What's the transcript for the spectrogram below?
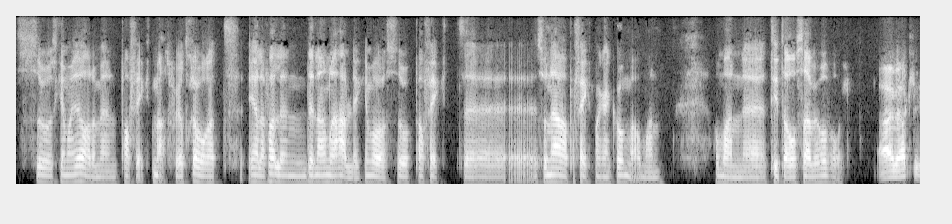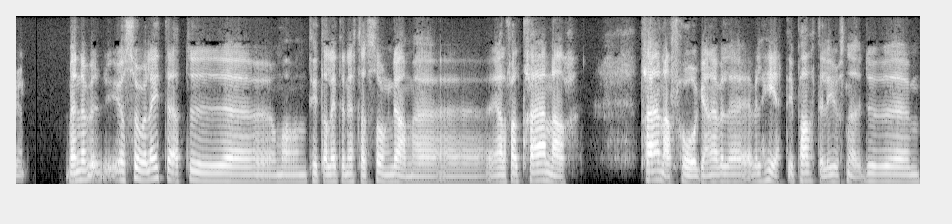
så ska man göra det med en perfekt match. Jag tror att i alla fall den, den andra halvleken var så perfekt, så nära perfekt man kan komma om man om man eh, tittar åt Sävehof-håll. Ja, verkligen. Men eh, jag såg lite att du, eh, om man tittar lite nästa säsong där med i alla fall tränar, tränarfrågan är väl, är väl het i Partille just nu. Du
